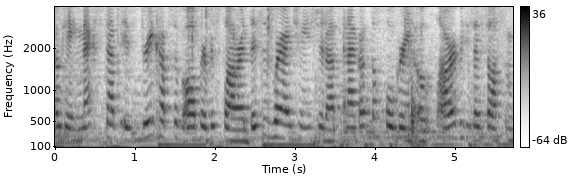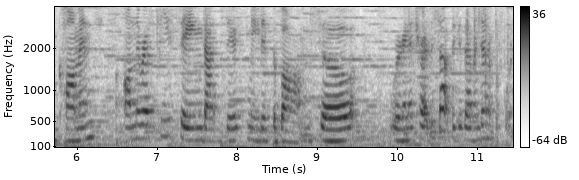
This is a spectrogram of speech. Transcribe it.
Okay, next step is three cups of all-purpose flour. This is where I changed it up and I got the whole grain oat flour because I saw some comments on the recipe saying that this made it the bomb. So we're gonna try this out because I haven't done it before.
